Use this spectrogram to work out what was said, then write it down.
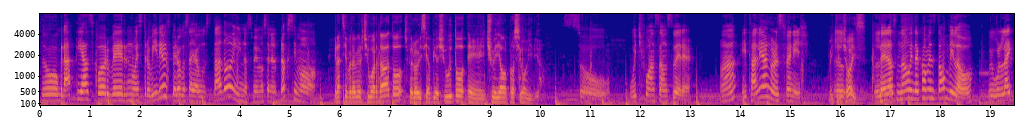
So, gracias por ver nuestro video, espero que os haya gustado y nos vemos en el próximo. Grazie per averci guardato, spero vi sia piaciuto e ci vediamo al prossimo video. So, which one sounds better? Huh? Italian or Spanish? Make your Uh, choice. Let us know in the comments down below. We would like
